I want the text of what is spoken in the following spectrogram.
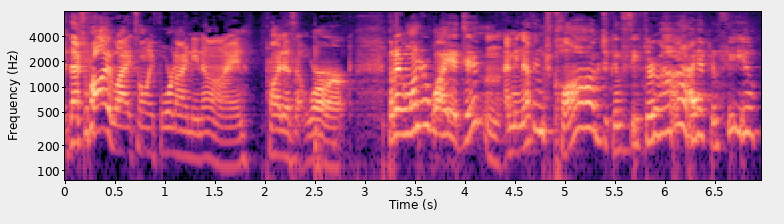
That's probably why it's only $4.99. Probably doesn't work. But I wonder why it didn't. I mean, nothing's clogged. You can see through. Hi, I can see you.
